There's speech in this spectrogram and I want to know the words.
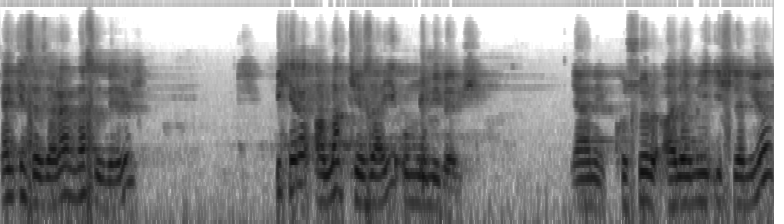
Herkese zarar nasıl verir? Bir kere Allah cezayı umumi verir. Yani kusur alemi işleniyor.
